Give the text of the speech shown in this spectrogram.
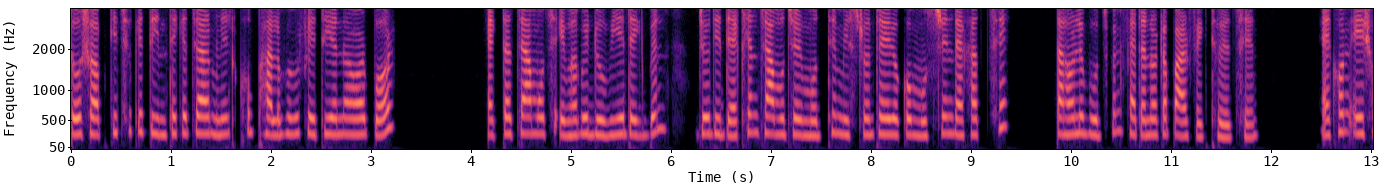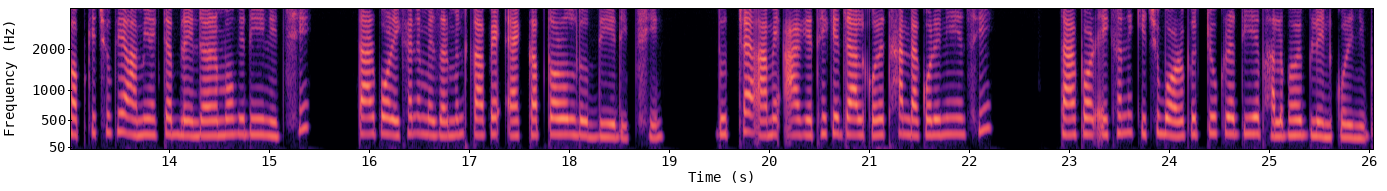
তো সব কিছুকে তিন থেকে চার মিনিট খুব ভালোভাবে ফেটিয়ে নেওয়ার পর একটা চামচ এভাবে ডুবিয়ে দেখবেন। যদি দেখেন চামচের মধ্যে মিশ্রণটা এরকম মসৃণ দেখাচ্ছে, তাহলে বুঝবেন ফেটানোটা পারফেক্ট হয়েছে। এখন এই সব কিছুকে আমি একটা ব্লেন্ডারের মগে দিয়ে নিচ্ছি। তারপর এখানে মেজারমেন্ট কাপে এক কাপ তরল দুধ দিয়ে দিচ্ছি। দুধটা আমি আগে থেকে জাল করে ঠান্ডা করে নিয়েছি। তারপর এখানে কিছু বরফের টুকরা দিয়ে ভালোভাবে ব্লেন্ড করে নিব।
